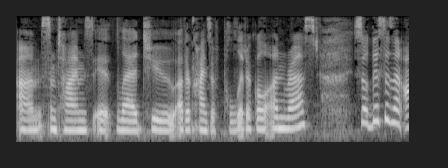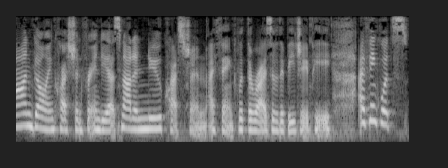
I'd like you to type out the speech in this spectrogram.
Um, sometimes it led to other kinds of political unrest. So this is an ongoing question for India. It's not a new question, I think, with the rise of the BJP. I think what's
